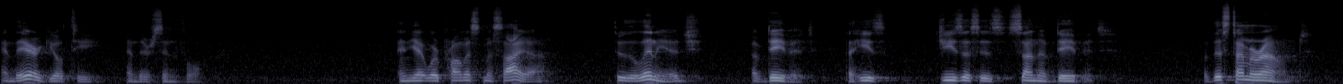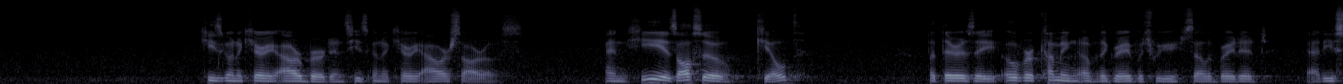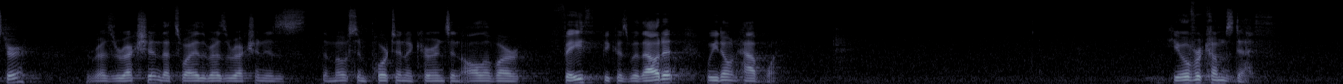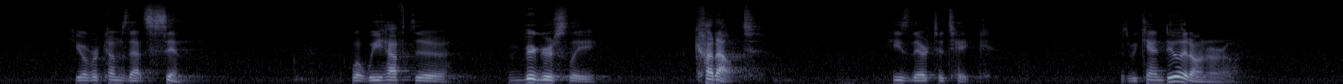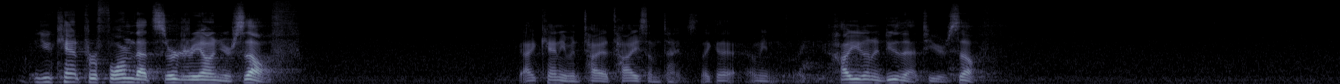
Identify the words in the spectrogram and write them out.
And they are guilty and they're sinful. And yet we're promised Messiah through the lineage of David, that he's Jesus son of David. But this time around, he's going to carry our burdens, he's going to carry our sorrows and he is also killed. But there is a overcoming of the grave, which we celebrated at Easter, the resurrection. That's why the resurrection is the most important occurrence in all of our faith, because without it, we don't have one. He overcomes death. He overcomes that sin. What we have to vigorously cut out He's there to take. because we can't do it on our own. You can't perform that surgery on yourself. I can't even tie a tie sometimes. Like, I, I mean, like, how are you going to do that to yourself?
